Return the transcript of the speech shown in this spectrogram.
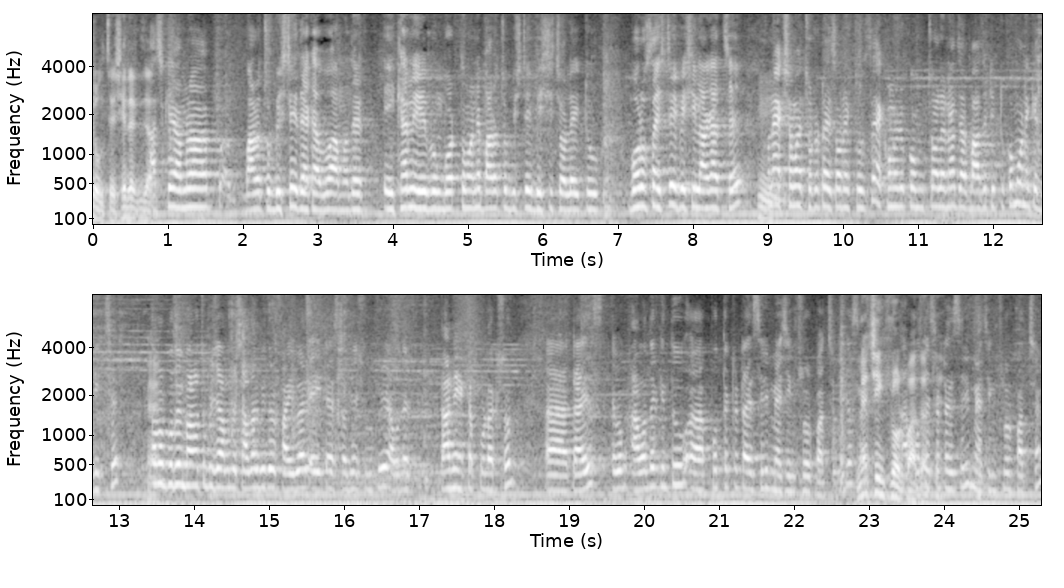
চলছে সেটা আজকে আমরা বারো চব্বিশটাই দেখাবো আমাদের এইখানে এবং বর্তমানে বারো চব্বিশটাই বেশি চলে একটু বড় সাইজটাই বেশি লাগাচ্ছে। মানে এক সময় ছোট টাইলস অনেক চলছে এখন ওরকম চলে না যার বাজেট একটু কম অনেকে দিচ্ছে। তো আমরা প্রথমে বারো চব্বিশে আমাদের সাদার ভিতরে ফাইবার এই টাইসটা দিয়ে শুরু করি আমাদের রানিং একটা প্রোডাকশন টাইলস এবং আমাদের কিন্তু প্রত্যেকটা টাইলসেরই ম্যাচিং ফ্লোর পাচ্ছে ঠিক আছে? ম্যাচিং ফ্লোর যাচ্ছে। প্রত্যেকটা টাইলসেরই ম্যাচিং ফ্লোর পাচ্ছেন।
